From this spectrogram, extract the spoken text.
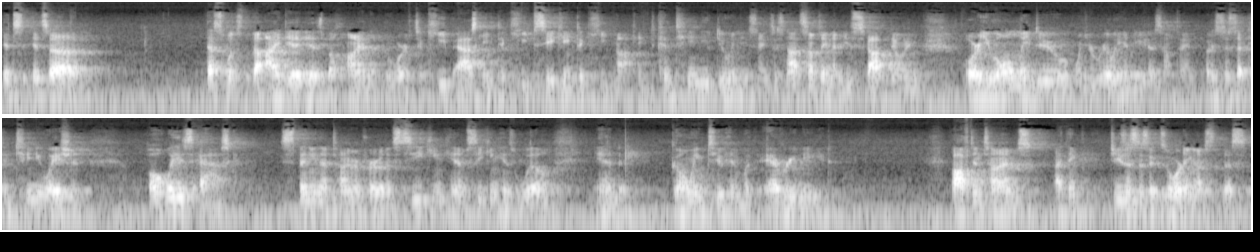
It's, it's a that's what the idea is behind the words to keep asking, to keep seeking, to keep knocking, to continue doing these things. It's not something that you stop doing or you only do when you're really in need of something, but it's just a continuation. Always ask, spending that time in prayer with Him, seeking Him, seeking His will, and going to Him with every need. Oftentimes, I think Jesus is exhorting us this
